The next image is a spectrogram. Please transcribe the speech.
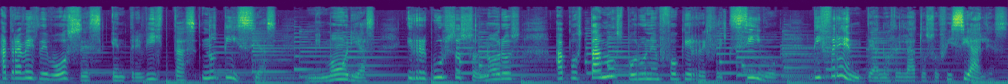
A través de voces, entrevistas, noticias, memorias y recursos sonoros, apostamos por un enfoque reflexivo, diferente a los relatos oficiales.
